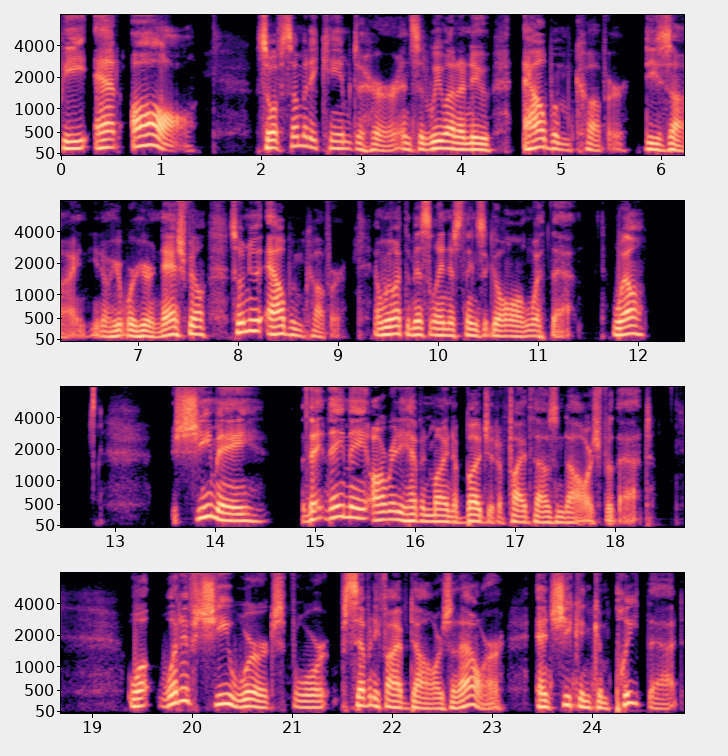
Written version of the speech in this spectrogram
fee at all. So if somebody came to her and said, "We want a new album cover design," you know, we're here in Nashville, so a new album cover, and we want the miscellaneous things that go along with that. Well, she may they they may already have in mind a budget of five thousand dollars for that. Well, what if she works for $75 an hour and she can complete that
